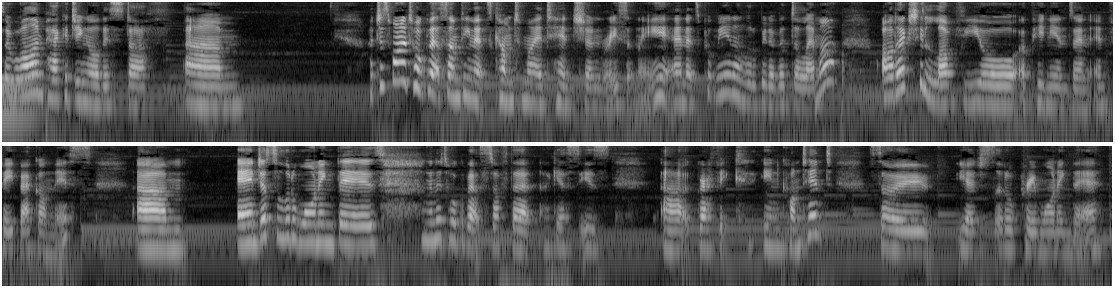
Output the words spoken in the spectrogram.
so while I'm packaging all this stuff, um, I just want to talk about something that's come to my attention recently, and it's put me in a little bit of a dilemma. I'd actually love your opinions and, and feedback on this. Um, and just a little warning there's, I'm going to talk about stuff that I guess is uh, graphic in content. So, yeah, just a little pre warning there.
